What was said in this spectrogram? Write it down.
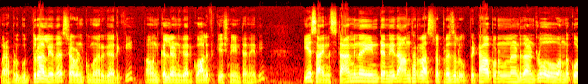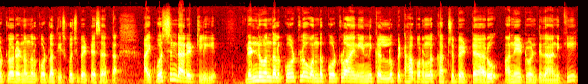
మరి అప్పుడు గుర్తురాలేదా శ్రవణ్ కుమార్ గారికి? పవన్ కళ్యాణ్ గారి క్వాలిఫికేషన్ ఏంటనేది? ఎస్ ఆయన స్టామినా ఏంటనేది ఆంధ్ర రాష్ట్ర ప్రజలు పిఠాపురం లాంటి దాంట్లో వంద కోట్లో రెండు వందల కోట్లో తీసుకొచ్చి పెట్టేశారట. ఐ క్వశ్చన్ డైరెక్ట్లీ రెండు వందల కోట్లు వంద కోట్లు ఆయన ఎన్నికల్లో పిఠాపురంలో ఖర్చు పెట్టారు అనేటువంటి దానికి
